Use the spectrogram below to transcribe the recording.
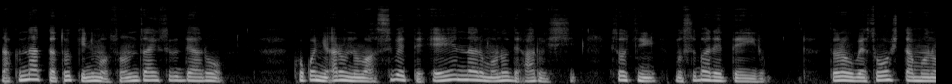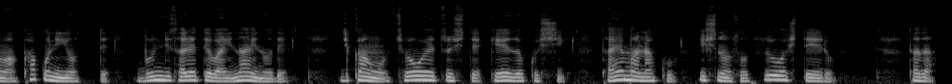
なくなった時にも存在するであろう。ここにあるのは全て永遠なるものであるし、一つに結ばれている。その上そうしたものは過去によって分離されてはいないので、時間を超越して継続し、絶え間なく意思の疎通をしている。ただ、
